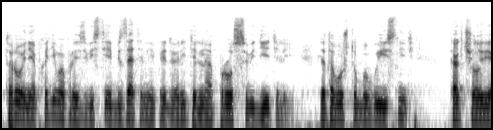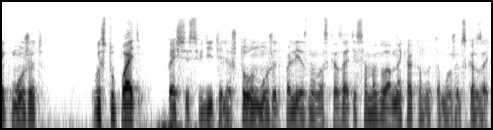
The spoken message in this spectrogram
Второе, необходимо произвести обязательный предварительный опрос свидетелей, для того, чтобы выяснить, как человек может выступать в качестве свидетеля, что он может полезного сказать и самое главное, как он это может сказать.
